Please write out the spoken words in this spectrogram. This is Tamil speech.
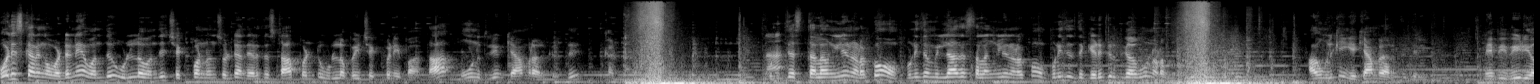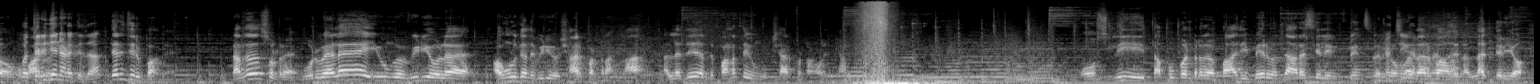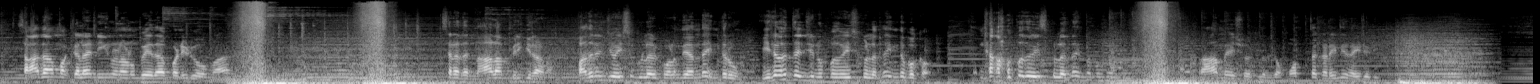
போலீஸ்காரங்க உடனே வந்து உள்ள வந்து செக் பண்ணணும்னு சொல்லிட்டு அந்த இடத்த ஸ்டாப் பண்ணிட்டு உள்ள போய் செக் பண்ணி பார்த்தா மூணுத்துலயும் கேமரா இருக்கிறது கண்டு. புனித ஸ்தலங்களையும் நடக்கும் புனிதம் இல்லாத ஸ்தலங்களையும் நடக்கும் புனிதத்தை கெடுக்கிறதுக்காகவும் நடக்கும். அவங்களுக்கு இங்க கேமரா இருக்கு தெரியும். மேபி வீடியோ தெரிஞ்சே நடக்குதா? தெரிஞ்சிருப்பாங்க. நான் தான் சொல்றேன். ஒருவேளை இவங்க வீடியோல அவங்களுக்கு அந்த வீடியோ ஷேர் பண்றாங்களா? அல்லது அந்த பணத்தை இவங்களுக்கு ஷேர் பண்றாங்களா? மோஸ்ட்லி தப்பு பண்ற பாதி பேர் வந்து அரசியல் இன்ஃபுளுன்ஸ்ல இருக்கவங்க தான் இருப்பாங்க அது நல்லா தெரியும். சாதா மக்களை நீங்களும் நானும் போய் ஏதாவது பண்ணிடுவோமா? சார் அதை நாளா பிரிக்கிறானா? பதினஞ்சு வயசுக்குள்ள குழந்தையா இருந்தா இந்த ரூம் இருபத்தஞ்சு முப்பது வயசுக்குள்ள இருந்தா இந்த பக்கம் நாற்பது வயசுக்குள்ள இருந்தா இந்த பக்கம். ராமேஸ்வரத்துல இருக்க மொத்த கடையிலயும் ரைடு அடிக்கும்.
